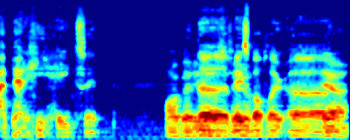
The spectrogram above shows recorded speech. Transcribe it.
I bet he hates it. well, I bet he The does too. baseball player, uh, Yeah,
